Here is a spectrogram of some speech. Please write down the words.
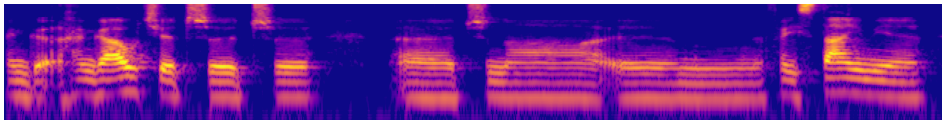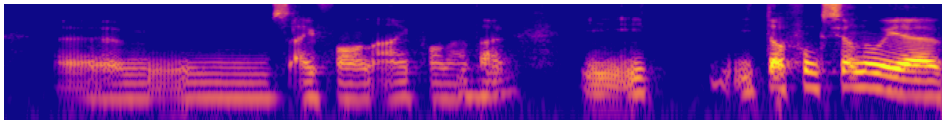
hang, hangoucie czy, czy, e, czy na FaceTime'ie z iPhone, iPhone'a, Mhm. tak? I, i, to funkcjonuje.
